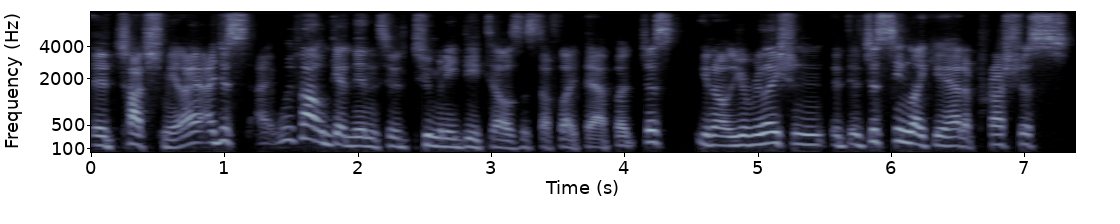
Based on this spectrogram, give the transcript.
it touched me. And I, I just, I, without getting into too many details and stuff like that, but just, you know, your relation, it, it just seemed like you had a precious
